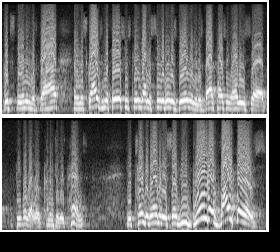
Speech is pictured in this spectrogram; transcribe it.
good standing with God. And when the scribes and the Pharisees came down to see what he was doing when he was baptizing all these uh, people that were coming to repent, he turned to them and he said, You brood of vipers!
